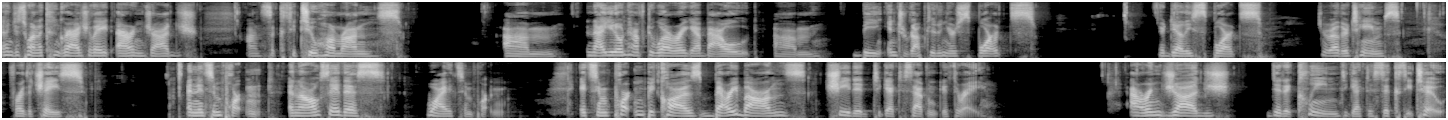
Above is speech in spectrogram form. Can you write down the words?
I just want to congratulate Aaron Judge on 62 home runs. Um, now you don't have to worry about um, being interrupted in your sports, your daily sports, your other teams for the chase. And it's important. And I'll say this why it's important. It's important because Barry Bonds cheated to get to 73. Aaron Judge did it clean to get to 62.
